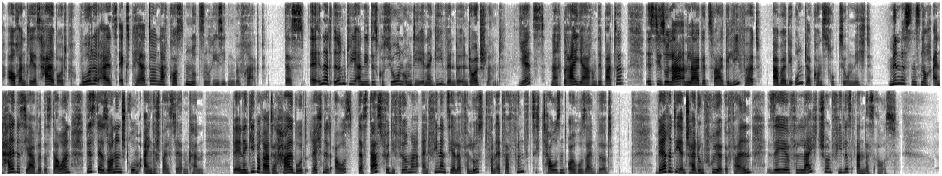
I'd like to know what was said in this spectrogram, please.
Auch Andreas Halbott wurde als Experte nach Kosten-Nutzen-Risiken befragt. Das erinnert irgendwie an die Diskussion um die Energiewende in Deutschland. Jetzt, nach drei Jahren Debatte, ist die Solaranlage zwar geliefert, aber die Unterkonstruktion nicht. Mindestens noch ein halbes Jahr wird es dauern, bis der Sonnenstrom eingespeist werden kann. Der Energieberater Halbut rechnet aus, dass das für die Firma ein finanzieller Verlust von etwa 50.000 Euro sein wird. Wäre die Entscheidung früher gefallen, sähe vielleicht schon vieles anders aus.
